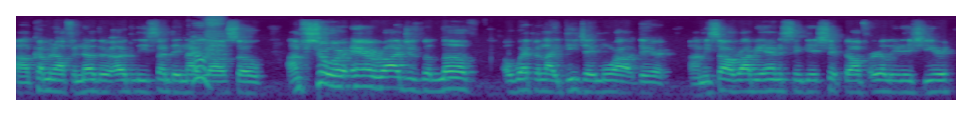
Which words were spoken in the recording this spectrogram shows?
uh, coming off another ugly Sunday night Oof. loss. So I'm sure Aaron Rodgers would love a weapon like DJ Moore out there. Um, he saw Robbie Anderson get shipped off earlier this year.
